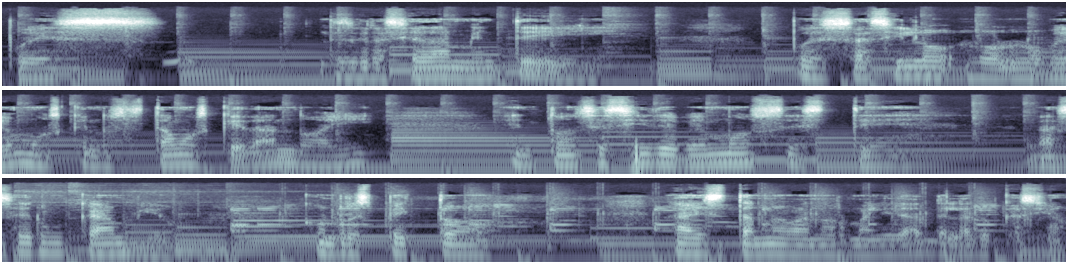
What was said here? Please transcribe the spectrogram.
pues desgraciadamente y pues así lo, lo, vemos que nos estamos quedando ahí. Entonces sí debemos este hacer un cambio con respecto a esta nueva normalidad de la educación.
